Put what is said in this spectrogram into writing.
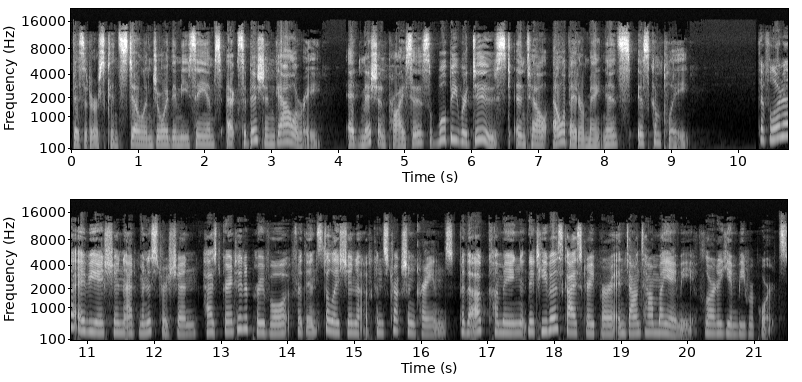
Visitors can still enjoy the museum's exhibition gallery. Admission prices will be reduced until elevator maintenance is complete. The Federal Aviation Administration has granted approval for the installation of construction cranes for the upcoming Natiivo skyscraper in downtown Miami, Florida YIMBY reports.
